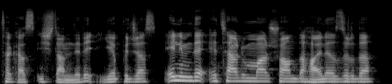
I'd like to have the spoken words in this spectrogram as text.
takas işlemleri yapacağız. Elimde Ethereum var şu anda hali hazırda.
